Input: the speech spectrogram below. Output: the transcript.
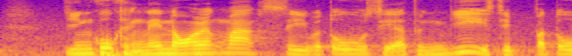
4 ยิงคู่แข่งได้น้อยมากๆ 4 ประตูเสียถึง 20 ประตู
